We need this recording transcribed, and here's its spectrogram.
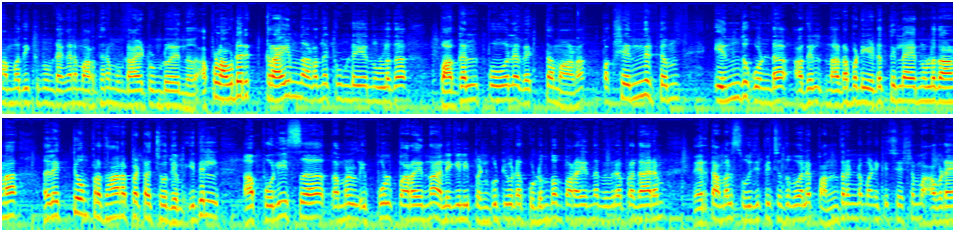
സമ്മതിക്കുന്നുണ്ട് എങ്ങനെ മർദ്ദനം ഉണ്ടായിട്ടുണ്ടോ എന്ന്. അപ്പോൾ അവിടെ ഒരു ക്രൈം നടന്നിട്ടുണ്ട് എന്നുള്ളത് പകൽ പോലെ വ്യക്തമാണ്. പക്ഷെ എന്നിട്ടും എന്തുകൊണ്ട് അതിൽ നടപടി എടുത്തില്ല എന്നുള്ളതാണ് അതിലേറ്റവും പ്രധാനപ്പെട്ട ചോദ്യം. ഇതിൽ പോലീസ് നമ്മൾ ഇപ്പോൾ പറയുന്ന അല്ലെങ്കിൽ ഈ പെൺകുട്ടിയുടെ കുടുംബം പറയുന്ന വിവരപ്രകാരം നേരത്തെ അമൽ സൂചിപ്പിച്ചതുപോലെ പന്ത്രണ്ട് മണിക്ക് ശേഷം അവിടെ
